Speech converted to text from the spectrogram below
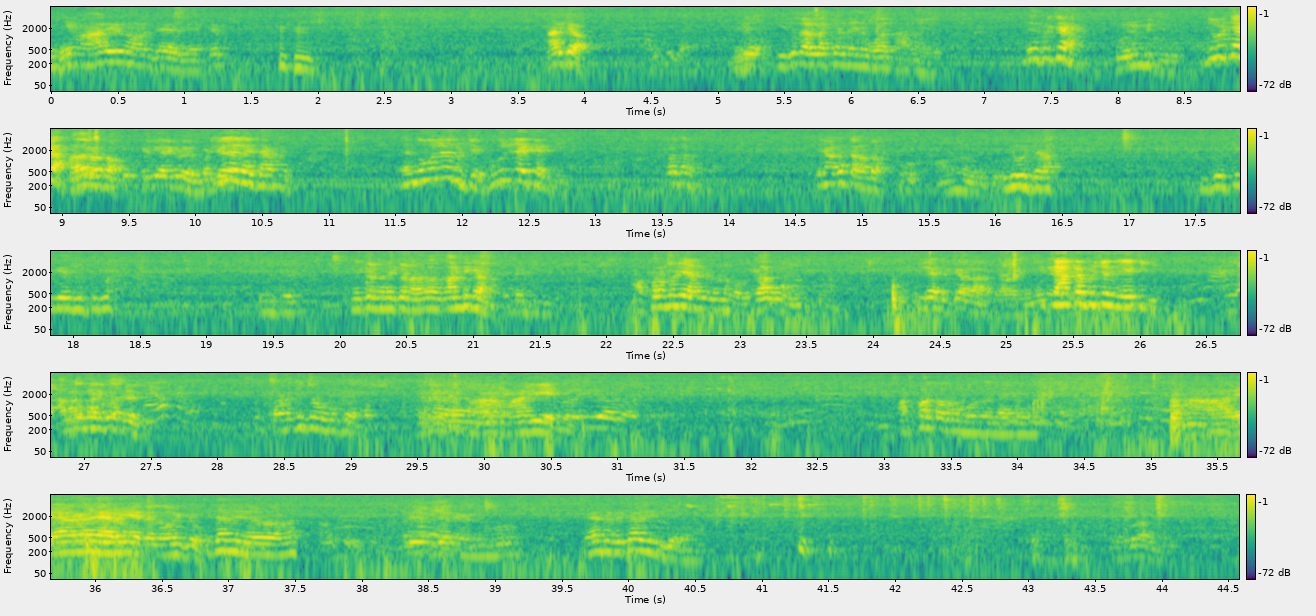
നീ മാറി അടിച്ചോ? ഇത് ഇല്ല പോയ സാധനം ഇത് പിടിച്ചാ? ഇത് ഇതിനകത്താണോ? ഇത് പിടിച്ചാ കുത്തിക്കേ കുത്തിക്കേ. നിൽക്കണം നിൽക്കണം കണ്ടിക്കണം? അപ്പുറം വഴി ഇറങ്ങിക്കൊണ്ട് പോകും ഇതാ പോകും ചാക്ക പിടിച്ചൊന്ന് കയറ്റിക്ക് അപ്പം തുറന്നു പോകുന്നുണ്ടായിരുന്നു ഇറങ്ങിയല്ലേ നോക്കൂ ഇതാണ് വേണ്ട വിചാരിക്കേ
